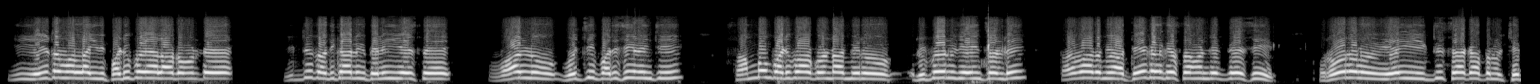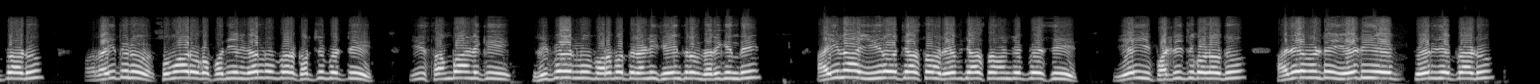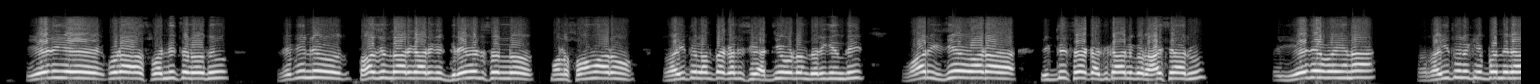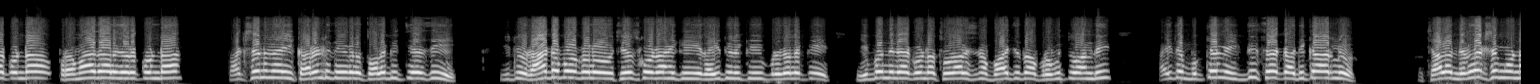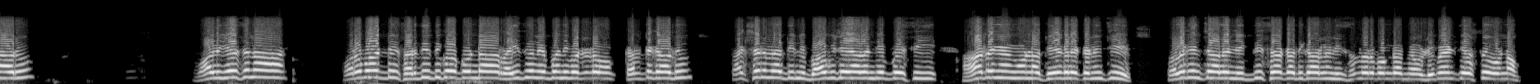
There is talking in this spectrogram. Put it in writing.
ఈ వేయటం వల్ల ఇది పడిపోయేలాగా ఉంటే విద్యుత్ అధికారులకు తెలియజేస్తే వాళ్ళు వచ్చి పరిశీలించి స్తంభం పడిపోకుండా మీరు రిపేర్లు చేయించండి. తర్వాత మేము ఆ తీగలకి ఇస్తామని చెప్పేసి రూరల్ ఏ విద్యుత్ శాఖ అతను చెప్పాడు. రైతులు సుమారు ఒక పదిహేను వేల రూపాయలు ఖర్చు పెట్టి ఈ స్తంభానికి రిపేర్లు మరమ్మతులు అన్నీ చేయించడం జరిగింది. అయినా ఈరోజు చేస్తాం రేపు చేస్తామని చెప్పేసి ఏఈ పట్టించుకోలేదు. అదేమంటే ఏడీఏ పేరు చెప్పాడు. ఏడీఏ కూడా స్పందించలేదు. రెవెన్యూ తహసీల్దార్ గారికి గ్రీవెన్సల్లో మొన్న సోమవారం రైతులంతా కలిసి అర్జీ ఇవ్వడం జరిగింది. వారు విజయవాడ విద్యుత్ శాఖ అధికారులకు రాశారు. ఏదేమైనా రైతులకు ఇబ్బంది లేకుండా ప్రమాదాలు జరగకుండా తక్షణమే ఈ కరెంటు తీగలు తొలగిచ్చేసి ఇటు రాకపోకలు చేసుకోవడానికి రైతులకి ప్రజలకి ఇబ్బంది లేకుండా చూడాల్సిన బాధ్యత ప్రభుత్వాన్ని అయితే ముఖ్యంగా విద్యుత్ శాఖ అధికారులు చాలా నిర్లక్ష్యంగా ఉన్నారు. వాళ్ళు చేసిన పొరపాటుని సరిదిద్దుకోకుండా రైతులను ఇబ్బంది పెట్టడం కరెక్ట్ కాదు. తక్షణమే దీన్ని బాగు చేయాలని చెప్పేసి ఆటంకంగా ఉన్న తీగలు ఇక్కడి నుంచి తొలగించాలని విద్యుత్ శాఖ అధికారులను ఈ సందర్భంగా మేము డిమాండ్ చేస్తూ ఉన్నాం.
